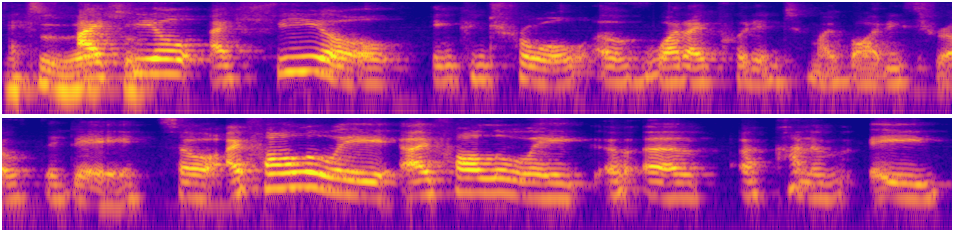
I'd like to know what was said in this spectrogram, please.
That's a, that's I feel a... I feel in control of what I put into my body throughout the day. So I follow a I follow a a, a kind of a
